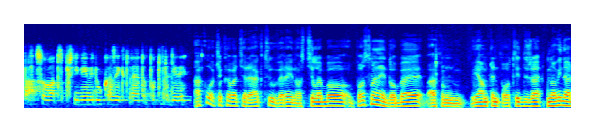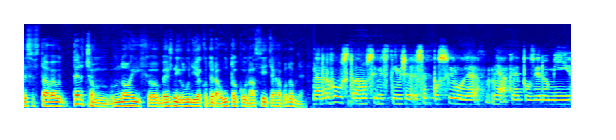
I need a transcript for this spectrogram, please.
pracovat s přímými důkazy, které to potvrdili. Ako očakávate reakciu verejnosti? Lebo v poslednej dobe, aspoň ja mám ten pocit, že novinári sa stávajú terčom mnohých eh, bežných ľudí, ako teda útokov na sieťach a podobne. Na druhou stranu si myslím, že se posiluje nějaké povědomí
